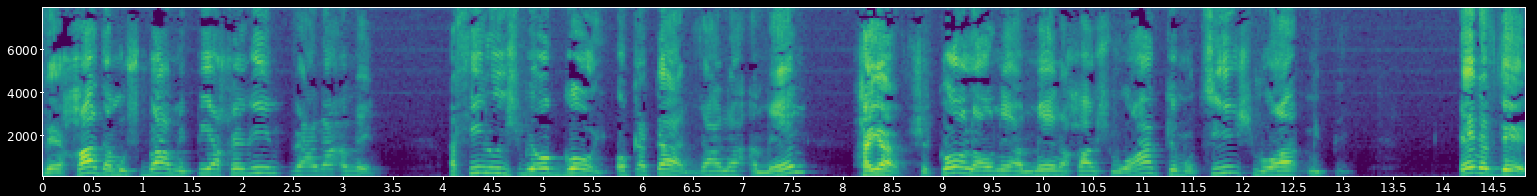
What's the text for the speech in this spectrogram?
ואחד המושבע מפי אחרים וענה אמן. אפילו ישבעו גוי או קטן וענה אמן, חייב שכל העונה אמן אחר שבועה כמוציא שבועה מפי. אין הבדל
